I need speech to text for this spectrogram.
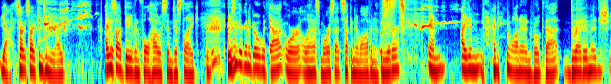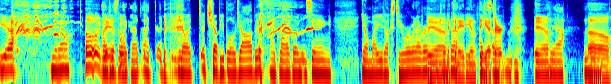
yeah, sorry, sorry, continue. I I just saw Dave in Full House and just like it was either going to go with that or Alanis Morissette sucking him off in a theater, and I didn't I didn't want to invoke that dread image. Yeah, you know. Oh, I just like a, a, a, you know a, a chubby blowjob like while going and seeing you know Mighty Ducks two or whatever. Yeah, in the Canadian theater. Like, yeah, yeah. Oh,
